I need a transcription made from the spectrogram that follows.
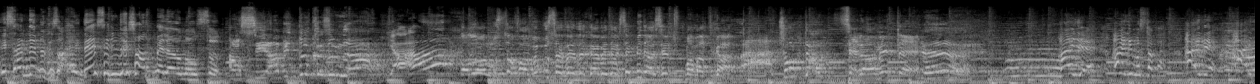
E sen de bir kıza hede senin de şans meleğin olsun. Asya bir dur kızım da. Ya Allah Mustafa abi bu sefer de kaybedersem bir daha seni tutmam Atka. Aa, çoktan. Selametle. haydi haydi Mustafa haydi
